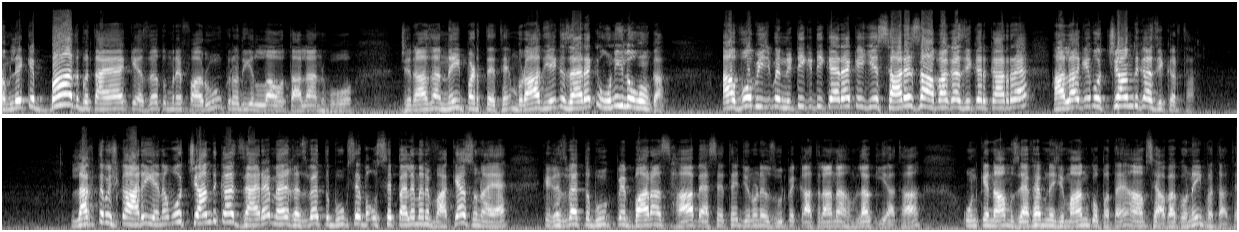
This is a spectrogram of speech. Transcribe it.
حملے کے بعد بتایا ہے کہ حضرت عمر فاروق رضی اللہ تعالیٰ عنہ جنازہ نہیں پڑھتے تھے۔ مراد یہ کہ ظاہر ہے کہ انہی لوگوں کا۔ اب وہ بیچ میں نٹی کٹی کہہ رہا ہے کہ یہ سارے صحابہ کا ذکر کر رہا ہے، حالانکہ وہ چاند کا ذکر تھا۔ لگت مشکا رہی ہے نا، وہ چاند کا ظاہر ہے، میں غزوہ تبوک سے اس سے پہلے میں نے واقعہ سنایا ہے کہ غزوہ تبوک پہ بارہ صحاب ایسے تھے جنہوں نے حضور پہ قاتلانہ حملہ کیا تھا۔ ان کے نام زیفہ ابن جمان کو پتہ ہے عام صحابہ کو نہیں پتہ تھے۔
